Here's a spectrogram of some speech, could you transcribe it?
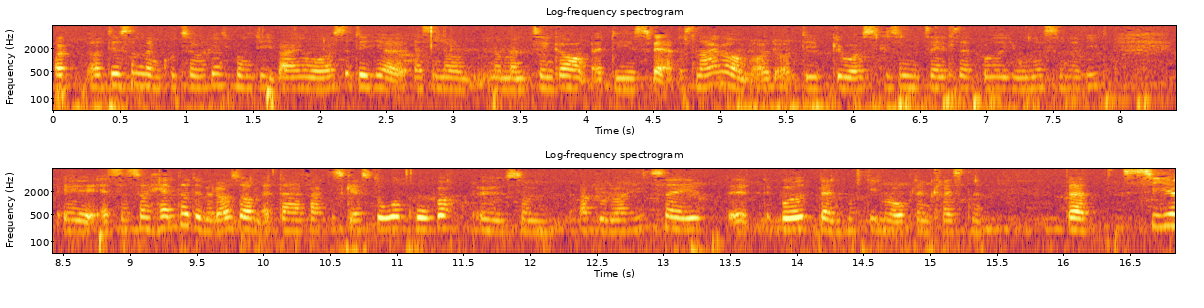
Og, og det, som man kunne tage udgangspunkt i, var jo også det her, altså når, når man tænker om, at det er svært at snakke om, og, og det blev også ligesom i talsat både Jonas og Navid, øh, altså så handler det vel også om, at der faktisk er store grupper, øh, som Abdul Wahid sagde, øh, både blandt muslimer og blandt kristne, der siger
